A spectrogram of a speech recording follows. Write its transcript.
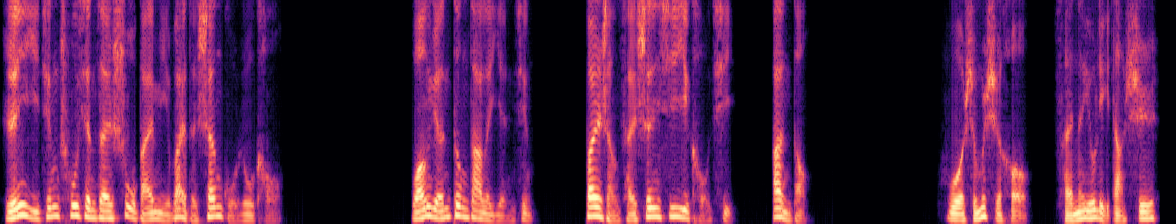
人已经出现在数百米外的山谷入口。王源瞪大了眼睛。半晌，才深吸一口气，暗道：“我什么时候才能有李大师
